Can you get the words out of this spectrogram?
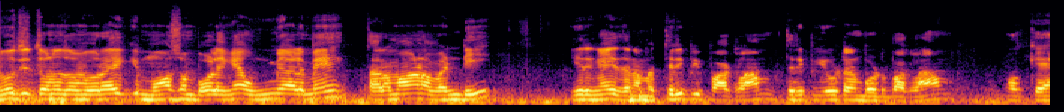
நூற்றி தொண்ணூத்தொம்பது ரூபாய்க்கு மோசம் போகலைங்க உண்மையாலுமே தரமான வண்டி. இருங்க இதை நம்ம திருப்பி பார்க்கலாம். திருப்பி யூட்டர்ன் போட்டு பார்க்கலாம். ஓகே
